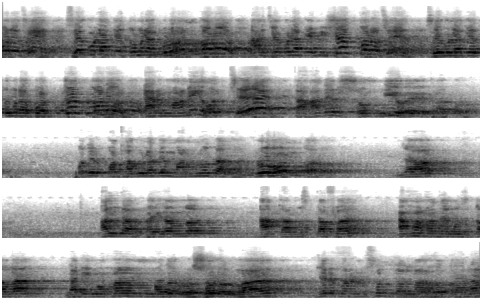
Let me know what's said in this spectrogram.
করেছে, সেগুলাকে তোমরা গ্রহণ করো, আর যেগুলাকে নিষেধ করেছে, সেগুলাকে তোমরা বর্জন তার মানে হচ্ছে তাহাদের সঙ্গী হয়ে থাকো। ওদের কথাগুলোকে মান্যতা দাও, গ্রহণ করো। যা আল্লাহর পৈগম্বর আকা মুস্তাফা, আহমদ মুস্তাফা, নবী মুহাম্মদুর রাসূলুল্লাহ, যেরকম তাআলা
